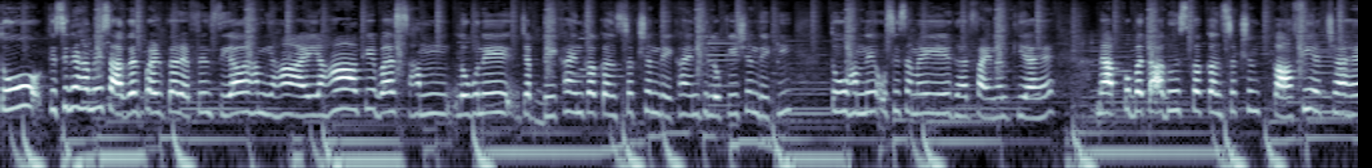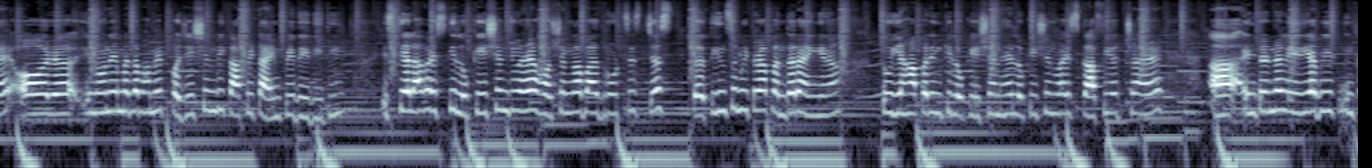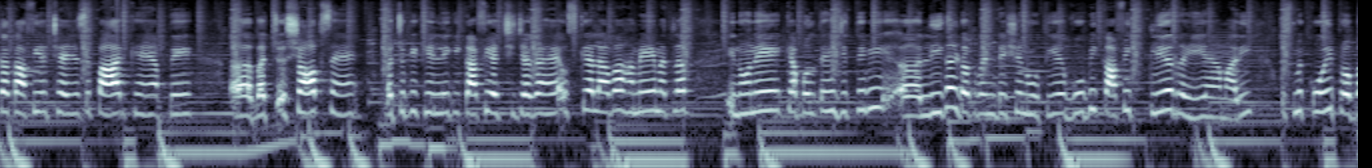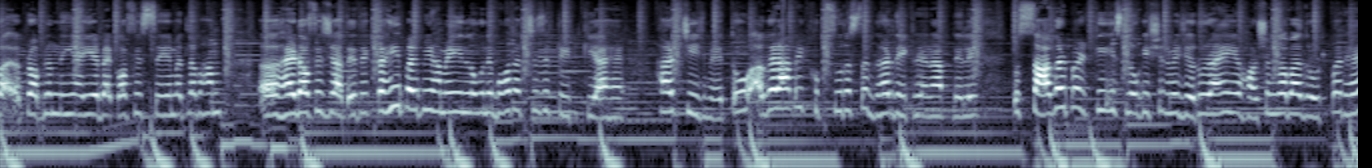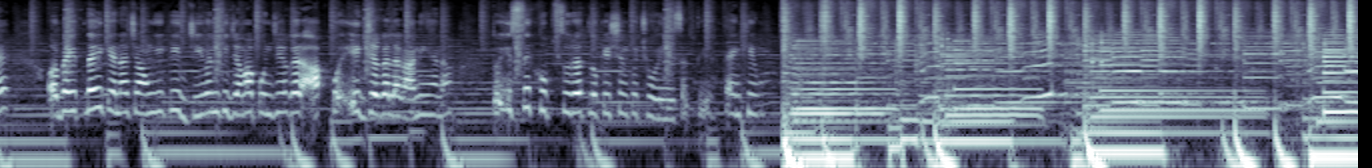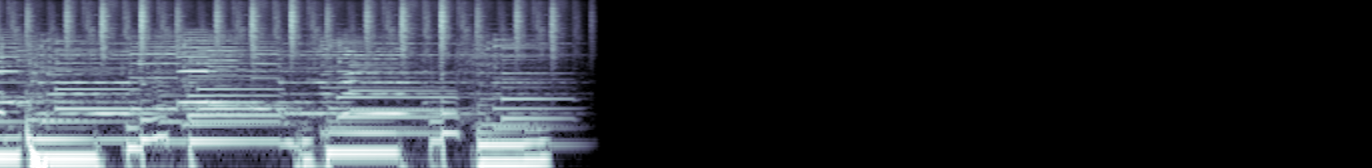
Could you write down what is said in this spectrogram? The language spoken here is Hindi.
तो किसी ने हमें सागर पर्व का रेफरेंस दिया और हम यहाँ आए। यहाँ आके बस हम लोगों ने जब देखा इनका कंस्ट्रक्शन देखा इनकी लोकेशन देखी तो हमने उसी समय ये घर फाइनल किया है। मैं आपको बता दूँ इसका कंस्ट्रक्शन काफ़ी अच्छा है और इन्होंने मतलब हमें पोजीशन भी काफ़ी टाइम पे दे दी थी। इसके अलावा इसकी लोकेशन जो है होशंगाबाद रोड से जस्ट 300 मीटर आप अंदर आएँगे ना तो यहाँ पर इनकी लोकेशन है। लोकेशन वाइज काफ़ी अच्छा है। आ, इंटरनल एरिया भी इनका काफ़ी अच्छा है जैसे पार्क हैं अपने। बच्चों शॉप्स हैं, बच्चों के खेलने की काफ़ी अच्छी जगह है। उसके अलावा हमें मतलब इन्होंने क्या बोलते हैं, जितनी भी लीगल डॉक्यूमेंटेशन होती है, वो भी काफ़ी क्लियर रही है हमारी। उसमें कोई प्रॉब्लम नहीं आई है बैक ऑफ़िस से। मतलब हम हेड ऑफ़िस जाते थे, कहीं पर भी हमें इन लोगों ने बहुत अच्छे से ट्रीट किया है हर चीज़ में। तो अगर आप एक खूबसूरत सा घर देख रहे हैं ना अपने लिए तो सागर पर की इस लोकेशन में ज़रूर आएँ। ये होशंगाबाद रोड पर है। और मैं इतना ही कहना चाहूँगी कि जीवन की जमा पूंजी अगर आपको एक जगह लगानी है ना तो इससे खूबसूरत लोकेशन कुछ हो ही नहीं सकती है। Thank you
